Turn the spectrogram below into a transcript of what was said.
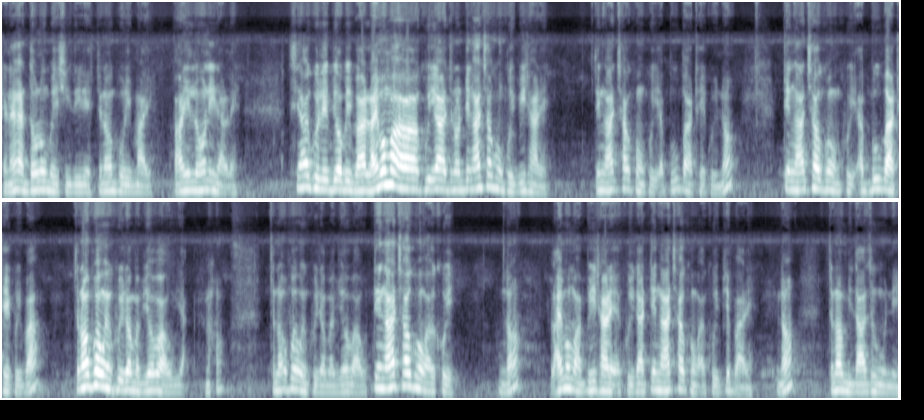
ကနန်းက၃လုံးပဲရှိသေးတယ်ကျွန်တော်ကိုရီမကြီးဘာတွေလုံးနေတာလဲ ဆရာခွေလေးပြောပြပါ line ပေါ်မှာခွေကကျွန်တော်တင်9 6ခုခွေပေးထားတယ်တင်9 6ခုခွေအပူပါထဲခွေနော်တင်9 6ခုခွေအပူပါထဲခွေပါကျွန်တော်ဖွဲ့ဝင်ခွေတော့မပြောပါဘူးဗျနော်ကျွန်တော်ဖွဲ့ဝင်ခွေတော့မပြောပါဘူးတင်9 6ခုအခွေနော် line ပေါ်မှာပေးထားတဲ့အခွေကတင်9 6ခုအခွေဖြစ်ပါတယ်နော်ကျွန်တော်မိသားစုဝင်နေ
